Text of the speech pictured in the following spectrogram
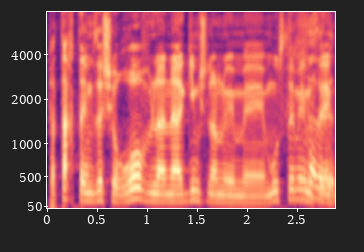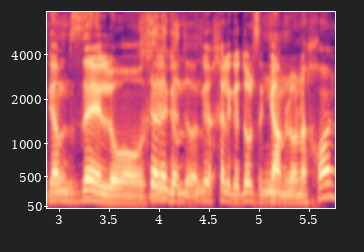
פתחת עם זה שרוב לנהגים שלנו הם אה, מוסלמים, זה גדול. גם זה לא, זה חלק גם- גדול. זה חלק גדול זה Mm. גם לא נכון.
